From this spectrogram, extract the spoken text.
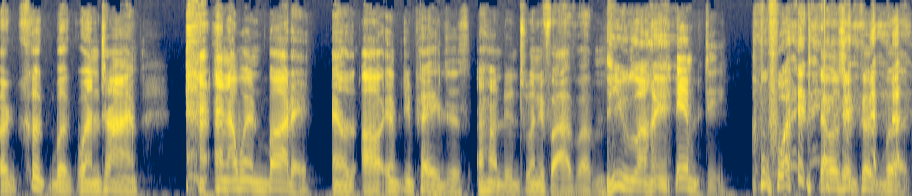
a cookbook one time, and I went and bought it, and it was all empty pages, 125 of them. You lying? Empty. What? That was her cookbook.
